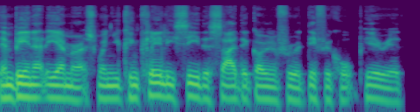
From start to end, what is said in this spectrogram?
than being at the Emirates when you can clearly see the side they're going through a difficult period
